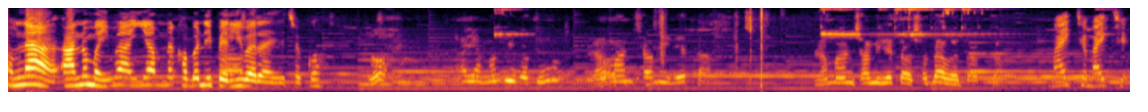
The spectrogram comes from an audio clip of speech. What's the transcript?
અમને આનો મહિમા અહીંયા અમને ખબર નહીં પહેલી વાર આવ્યા છે કો આયા મંદિર હતું રામાન સ્વામી રહેતા. રામાન સ્વામી રહેતા સદાવત આપતા. માઇક છે માઇક છે.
